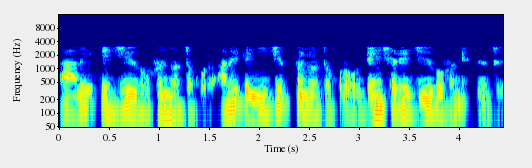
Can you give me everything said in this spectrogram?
歩いて15分のところ、歩いて20分のところを電車で15分で来るとい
